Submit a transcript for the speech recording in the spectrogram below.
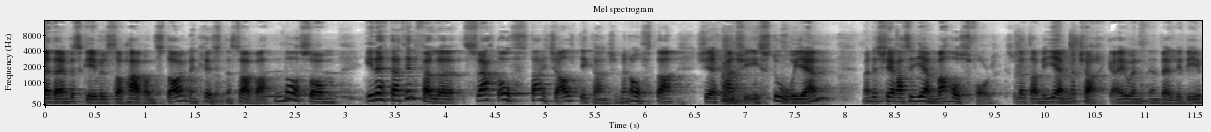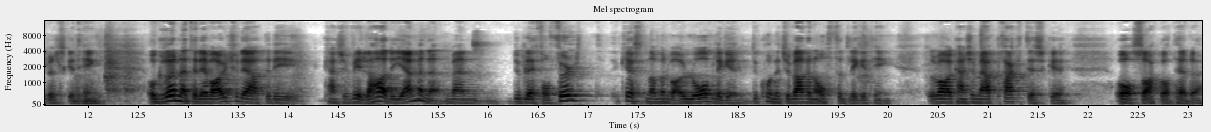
Dette er en beskrivelse av Herrens dag, den kristne sabbaten, da, som i dette tilfellet svært ofte, ikke alltid kanskje, men ofte skjer kanskje i store hjem. Men det skjer altså hjemme hos folk. Så dette med hjemmekirke er jo en, en, veldig bibelske ting. Og Grunnen til det var jo ikke det at de kanskje ville ha det i hjemmene, men du ble forfulgt. Kristendommen var ulovlig. Det kunne ikke være en offentlig ting. Så det var kanskje mer praktiske årsaker til det.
